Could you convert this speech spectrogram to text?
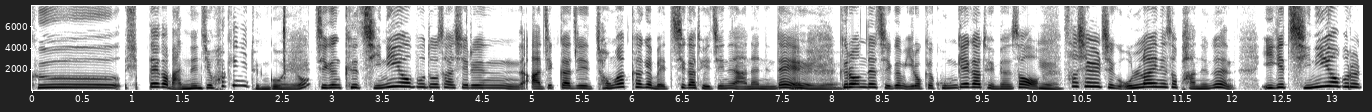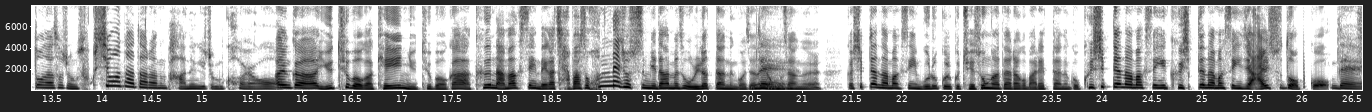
그 10대가 맞는지 확인이 된 거예요? 지금 그 진위 여부도 사실은 아직까지 정확하게 매치가 되지는 않았는데 예, 예. 그런데 지금 이렇게 공개가 되면서 예. 사실 지금 온라인에서 반응은 이게 진위 여부를 떠나서 좀 속 시원하다라는 반응이 좀 커요. 아, 그러니까 유튜버가 개인 유튜버가 그 남학생 내가 잡아서 혼내줬습니다 하면서 올렸다는 거잖아요 네. 영상을. 그러니까 10대 남학생이 무릎 꿇고 죄송하다라고 말했다는 거. 그 10대 남학생이 그 10대 남학생인지 알 수도 없고 네.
